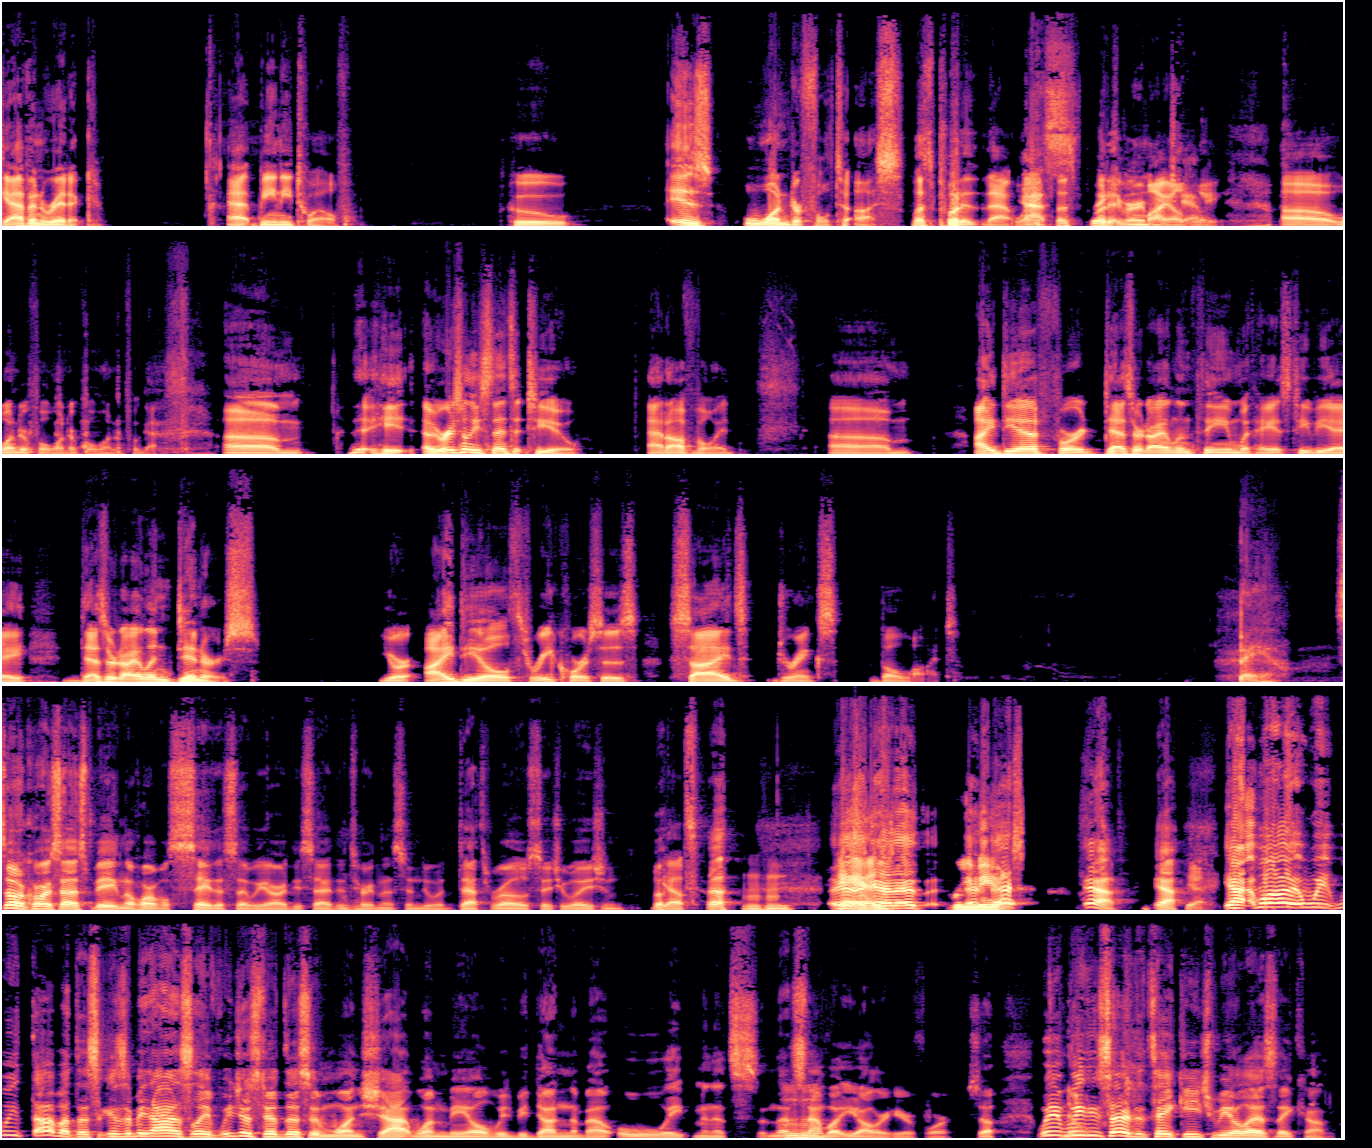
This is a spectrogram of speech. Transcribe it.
Gavin Riddick at Beanie12, who is wonderful to us. Let's put it that way. Yes. Let's put it very much, mildly. uh, wonderful, wonderful, wonderful guy. Um, he originally sends it to you at Off Void. Um, idea for Desert Island theme with Hey It's TVA Desert Island dinners. Your ideal three courses, sides, drinks, the lot. Bam. So of course us being the horrible sadists that we are decided to Mhm. turn this into a death row situation but Yep. uh, hmm yeah, that- Three that- meals. Yeah, yeah, Yeah. yeah. Well, we we thought about this because I mean, honestly, if we just did this in one shot, one meal, we'd be done in about ooh eight minutes, and that's not what y'all are here for. So we we Mm-hmm. Decided to take each meal as they come.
